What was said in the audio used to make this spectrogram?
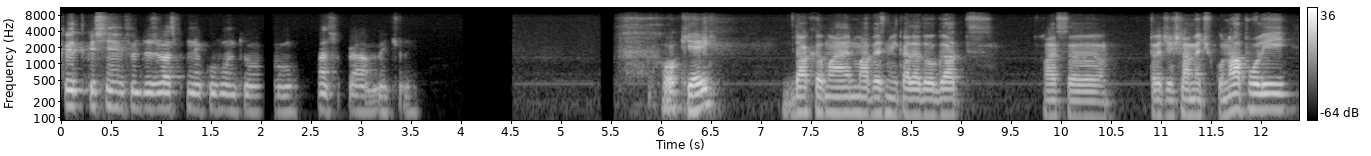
cred că și Enfield își va spune cuvântul asupra meciului. Ok. Dacă mai nu aveți nimic de adăugat, hai să trecem și la meciul cu Napoli.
